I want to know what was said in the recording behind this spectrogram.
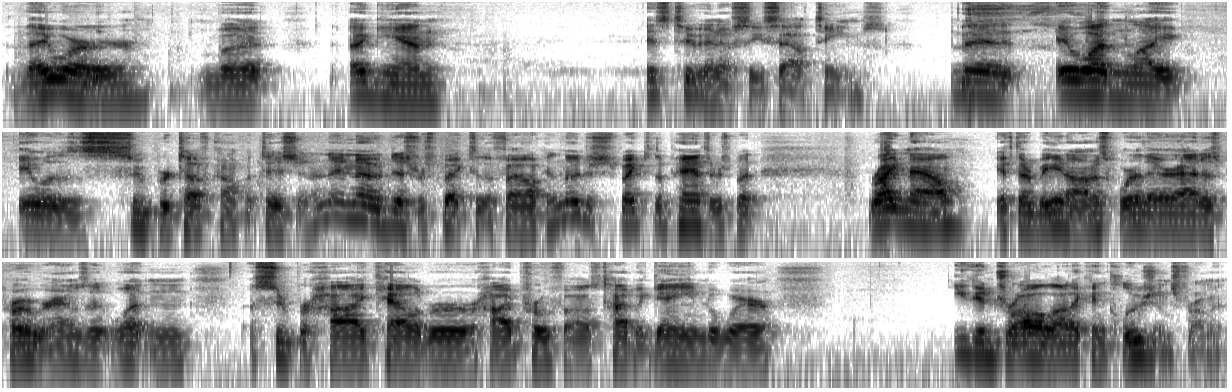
They were, but again, it's two NFC South teams. That it wasn't like it was super tough competition, and they no disrespect to the Falcons, no disrespect to the Panthers, but right now, if they're being honest, where they're at as programs, it wasn't a super high caliber or high profiles type of game to where you can draw a lot of conclusions from it.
